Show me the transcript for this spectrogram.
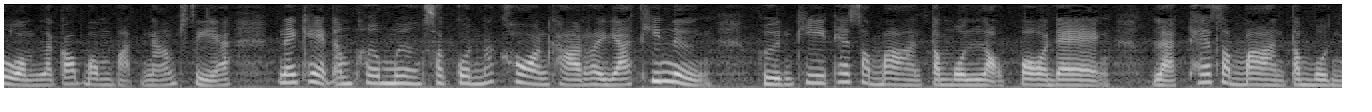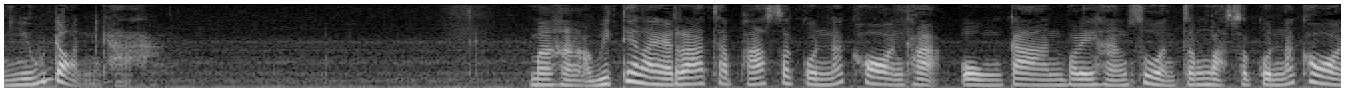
รวม และก็บำบัดน้ำเสีย ในเขตอำเภอเมืองสกลนครค่ะระยะที่ 1 พื้นที่เทศบาลตำบลเหล่าปอแดง และเทศบาลตำบลงิ้วด่อนค่ะ มหาวิทยาลัยราชภัฏสกลนครค่ะ องค์การบริหารส่วนจังหวัดสกลนคร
